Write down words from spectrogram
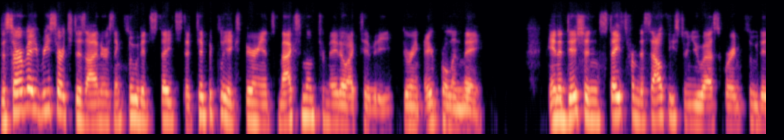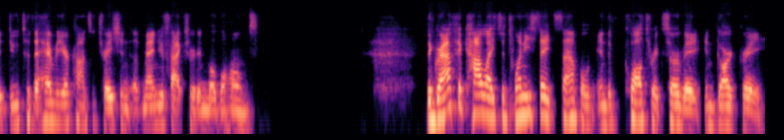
The survey research designers included states that typically experience maximum tornado activity during April and May. In addition, states from the southeastern US were included due to the heavier concentration of manufactured and mobile homes. The graphic highlights the 20 states sampled in the Qualtrics survey in dark gray.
